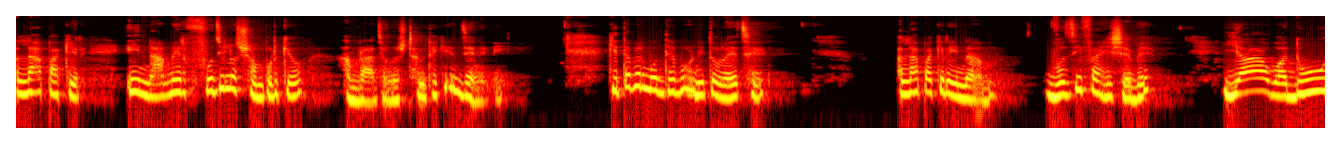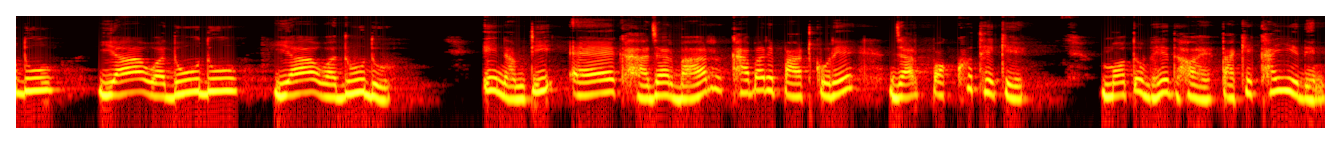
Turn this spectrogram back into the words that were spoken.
আল্লাহ পাকের এই নামের ফজিলত সম্পর্কেও আমরা আজ অনুষ্ঠান থেকে জেনে নিই। কিতাবের মধ্যে বর্ণিত রয়েছে, আল্লাহ পাকের এই নাম ওজিফা হিসেবে, ইয়া ওয়াদুদু ইয়া ওয়াদুদু ইয়া ওয়াদুদু। এই নামটি এক হাজার বার খাবারে পাঠ করে যার পক্ষ থেকে মতভেদ হয় তাকে খাইয়ে দিন।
